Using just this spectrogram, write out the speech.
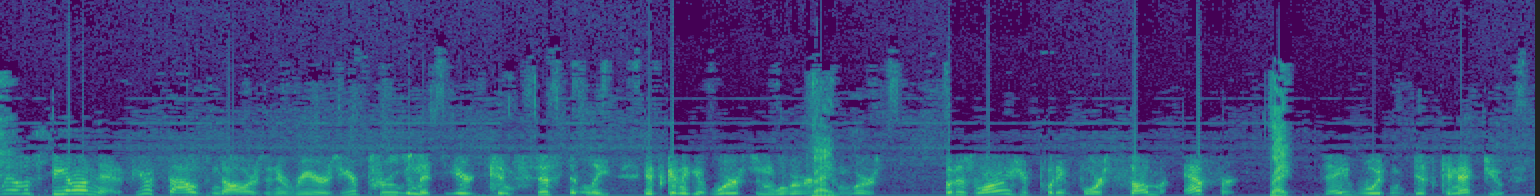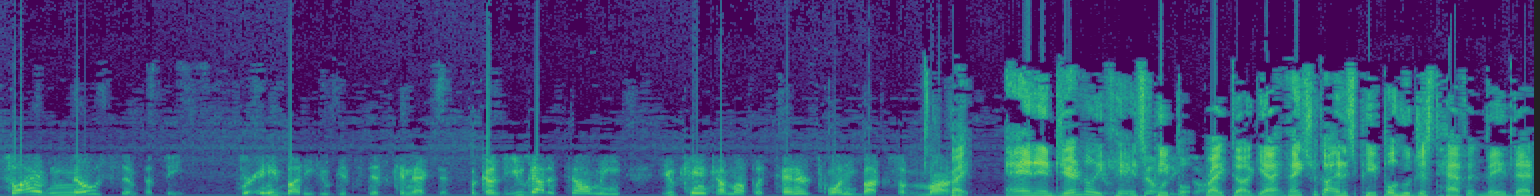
Well, it's beyond that. If you're thousand dollars in arrears, you're proving that you're consistently. It's going to get worse and worse Right. and worse. But as long as you're putting forth some effort, right, they wouldn't disconnect you. So I have no sympathy for anybody who gets disconnected because you got to tell me you can't come up with ten or twenty bucks a month. right, and in generally it's people. are. Right, Doug. Yeah, thanks for calling. And it's people who just haven't made that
